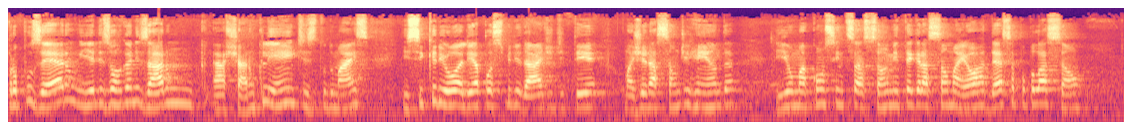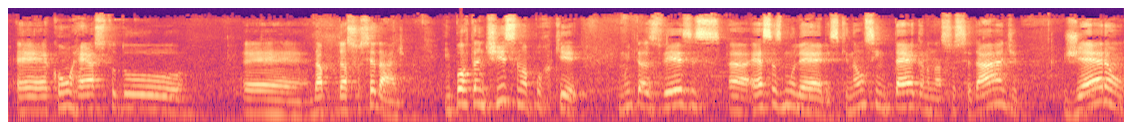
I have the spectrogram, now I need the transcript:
propuseram e eles organizaram, acharam clientes e tudo mais, e se criou ali a possibilidade de ter uma geração de renda e uma conscientização e uma integração maior dessa população é, com o resto do, é, da, da sociedade. Importantíssima porque muitas vezes ah, essas mulheres que não se integram na sociedade geram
